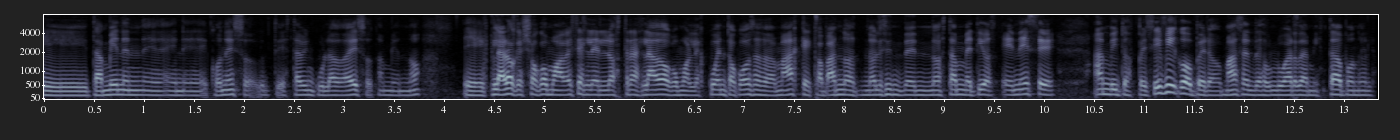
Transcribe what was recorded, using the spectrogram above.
eh, también con eso, está vinculado a eso también, ¿no? claro que yo como a veces les, los traslado, como les cuento cosas además que capaz no, no, les, no están metidos en ese ámbito específico, pero más desde un lugar de amistad, ponerle.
